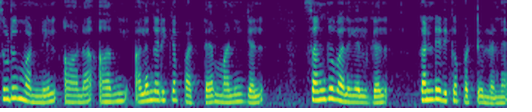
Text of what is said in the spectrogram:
சுடுமண்ணில் ஆன அங்கி அலங்கரிக்கப்பட்ட மணிகள் சங்கு வளையல்கள் கண்டெடுக்கப்பட்டுள்ளன.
